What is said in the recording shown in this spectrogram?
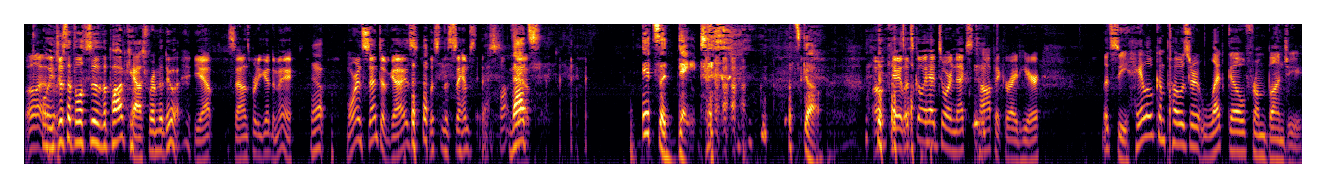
Well, Well, you just have to listen to the podcast for him to do it. yep, sounds pretty good to me. Yep. More incentive, guys. Listen to Sam's podcast. That's. It's a date. Let's go. okay, let's go ahead to our next topic right here. Let's see. Halo composer let go from Bungie.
